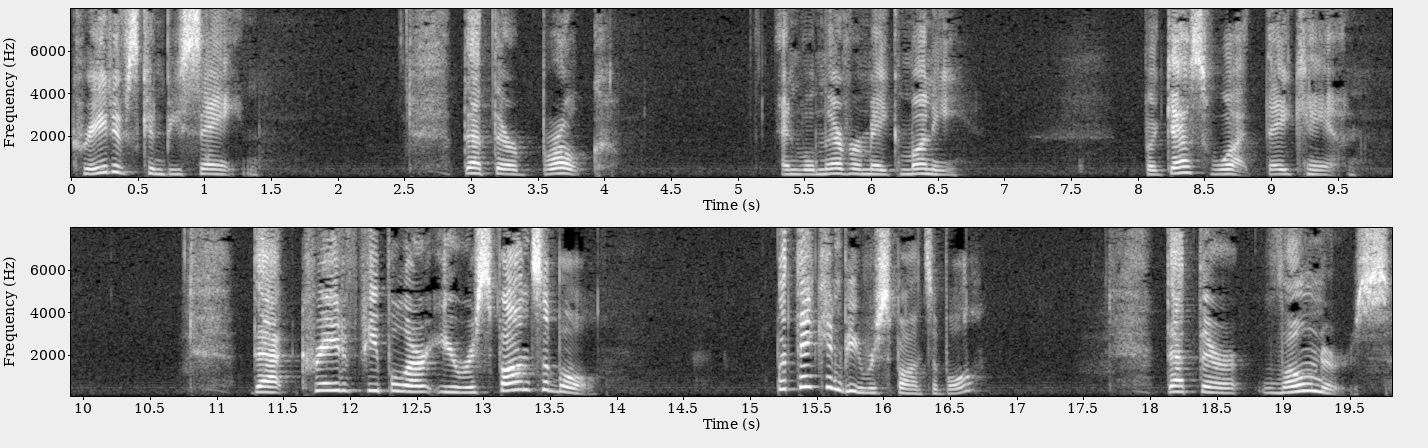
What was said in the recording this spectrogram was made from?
Creatives can be sane, that they're broke and will never make money, but guess what? They can. That creative people are irresponsible, but they can be responsible. That they're loners.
